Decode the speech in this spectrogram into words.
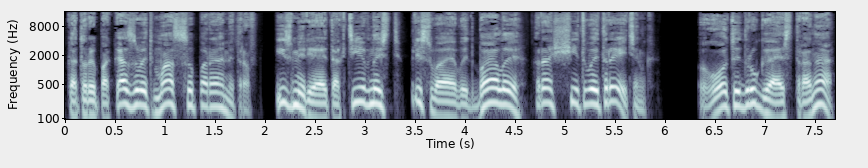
который показывает массу параметров, измеряет активность, присваивает баллы, рассчитывает рейтинг. Вот и другая страна,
